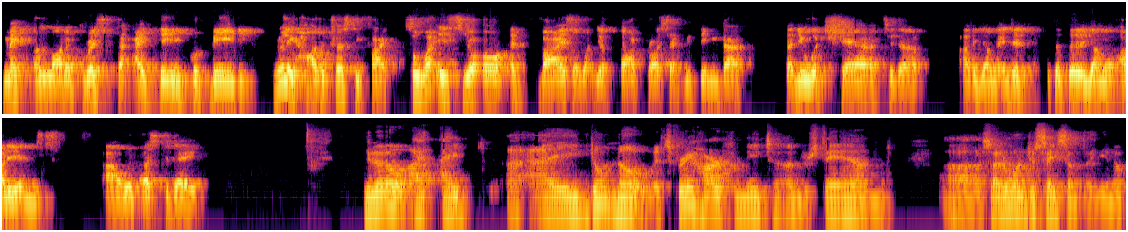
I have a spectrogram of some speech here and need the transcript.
make a lot of risks that I think could be really hard to justify. So what is your advice or what your thought process you think that, that you would share to the uh, young, the, the younger audience uh, with us today? You know, I, I, I don't know. It's very hard for me to understand. Uh, so I don't want to just say something, you know,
